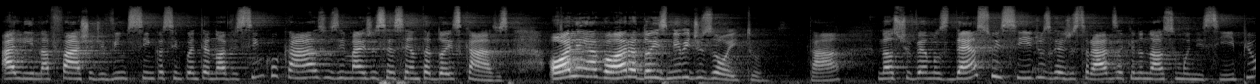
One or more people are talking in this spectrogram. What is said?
Ali na faixa de 25 a 59, cinco casos e mais de 62 casos. Olhem agora 2018, tá? Nós tivemos 10 suicídios registrados aqui no nosso município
